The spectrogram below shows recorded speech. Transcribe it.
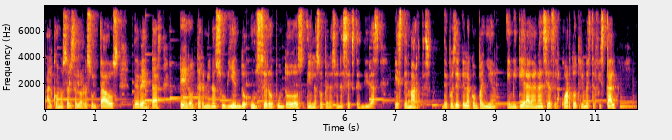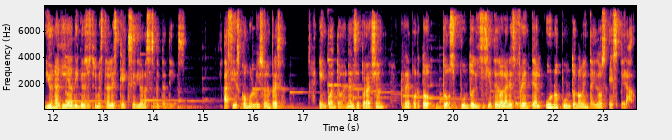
al conocerse los resultados de ventas, pero terminan subiendo un 0.2 en las operaciones extendidas este martes, después de que la compañía emitiera ganancias del cuarto trimestre fiscal y una guía de ingresos trimestrales que excedió las expectativas. Así es como lo hizo la empresa. En cuanto a ganancias por acción, reportó 2.17 dólares frente al 1.92 esperado.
